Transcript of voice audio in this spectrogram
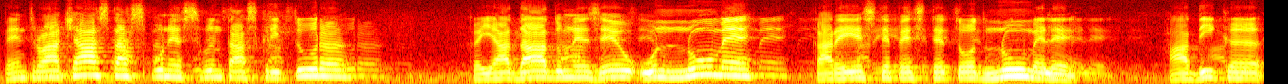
Pentru aceasta spune Sfânta Scriptură că i-a dat Dumnezeu un nume care este peste tot numele, adică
